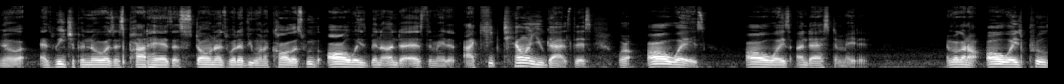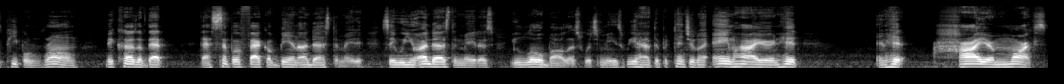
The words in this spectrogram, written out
You know, as weedtrepreneurs, as potheads, as stoners, whatever you want to call us, we've always been underestimated. I keep telling you guys this. We're always, always underestimated. And we're to always prove people wrong because of that that simple fact of being underestimated. See, when you underestimate us, you lowball us, which means we have the potential to aim higher and hit and hit higher marks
